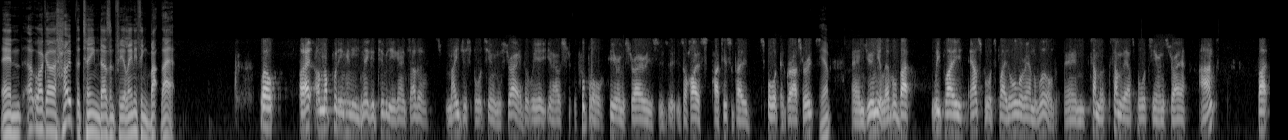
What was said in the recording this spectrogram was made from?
And uh, like, I hope the team doesn't feel anything but that. Well, I, I'm not putting any negativity against other major sports here in Australia, but we, you know, football here in Australia is is, is the highest participated sport at grassroots Yep. and junior level. But we play our sports played all around the world, and some of some of our sports here in Australia aren't. But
